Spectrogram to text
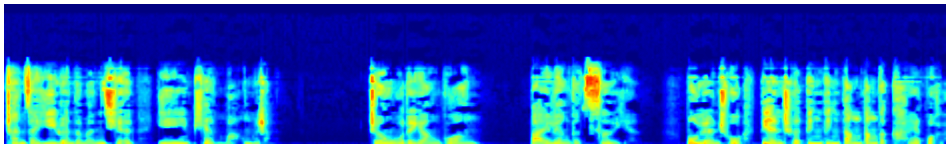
站在医院的门前，一片茫然。正午的阳光白亮的刺眼，不远处电车叮叮当当的开过来。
